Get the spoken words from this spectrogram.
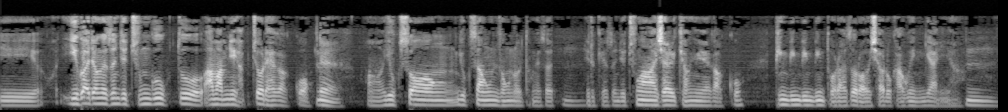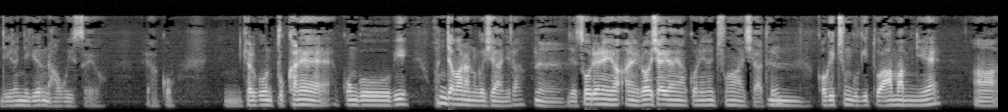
이, 이 과정에서 이제 중국도 암암리 협조를 해갖고 네. 어, 육성, 육상 운송로를 통해서 음. 이렇게 해서 이제 중앙아시아를 경유해 갖고 빙빙빙빙 돌아서 러시아로 가고 있는 게 아니냐. 음. 이제 이런 얘기들은 나오고 있어요. 그래갖고, 음, 결국은 북한의 공급이 혼자만 하는 것이 아니라 네. 이제 소련의, 영- 아니, 러시아 영향권에 있는 중앙아시아들, 음. 거기 중국이 또 암암리에, 아,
